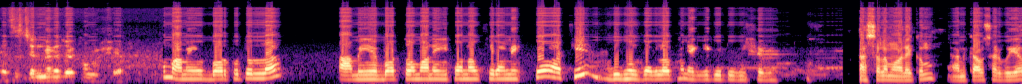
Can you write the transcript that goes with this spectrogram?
অ্যাসিস্ট্যান্ট ম্যানেজার কমার্শিয়াল আমি বরকতুল্লাহ আমি বর্তমানে ইটার্নাল সিরামিক্সে আছি বিজনেস ডেভেলপমেন্ট এক্সিকিউটিভ হিসেবে। আসসালামু আলাইকুম আমি কাউসার ভুইয়া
